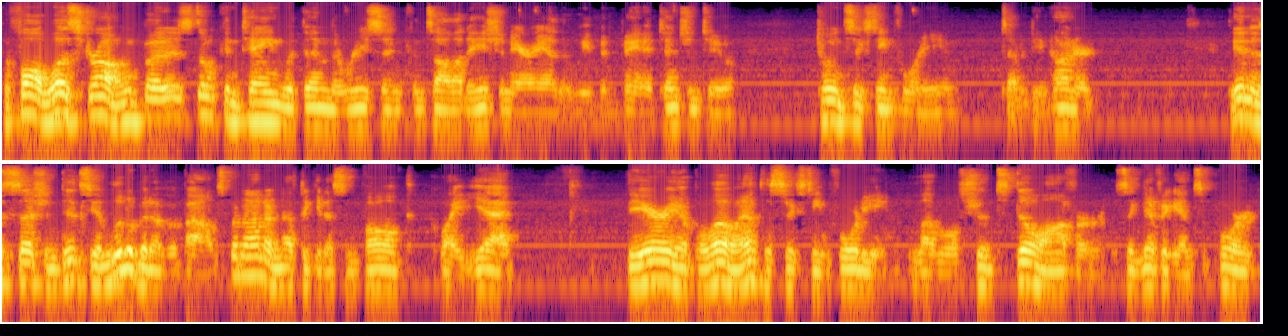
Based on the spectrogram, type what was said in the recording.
The fall was strong, but is still contained within the recent consolidation area that we've been paying attention to between 1640 and 1700. The end of the session did see a little bit of a bounce, but not enough to get us involved quite yet. The area below at the 1640 level should still offer significant support,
